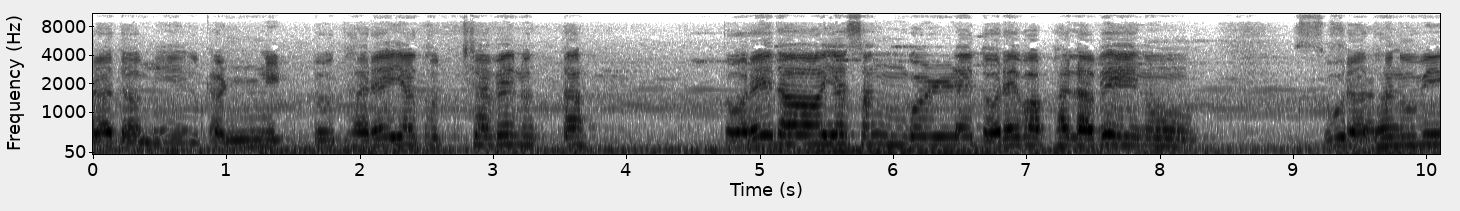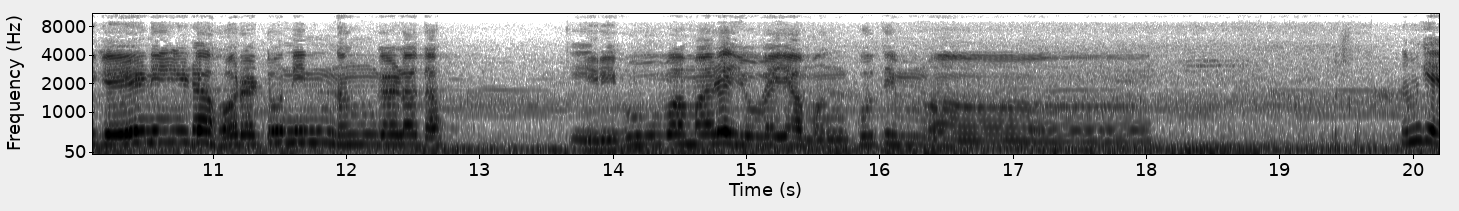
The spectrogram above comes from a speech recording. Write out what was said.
ವರದ ಮೇಲ್ ಕಣ್ಣಿಟ್ಟು ಧರೆಯ ತುಚ್ಛವೆನುತ್ತ, ತೊರೆದಾಯ ಸಂಗೊಳ್ಳೆ ದೊರೆವ ಫಲವೇನು? ಸುರಧನುವಿಗೆ ನೀಡ ಹೊರಟು ನಿನ್ನಂಗಳದ, ಕಿರಿಹೂವ ಮರೆಯುವೆಯ ಮಂಕುತಿಮ್ಮ. ನಮಗೆ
